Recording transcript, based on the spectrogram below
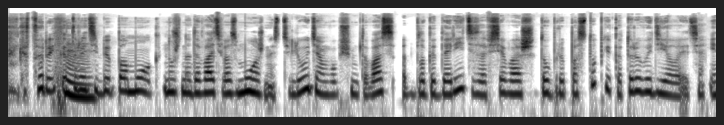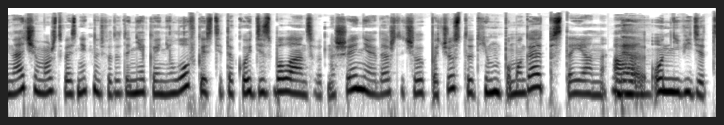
который, который хм. тебе помог. Нужно давать возможность людям, в общем-то, вас отблагодарить за все ваши добрые поступки, которые вы делаете. Иначе может возникнуть вот эта некая неловкость и такой дисбаланс в отношениях, да, что человек почувствует, ему помогают постоянно, а да. он не видит,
